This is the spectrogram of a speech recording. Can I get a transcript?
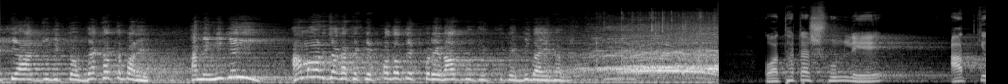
ইতিহাস যদি কেউ দেখাতে পারে আমি নিজেই আমার জায়গা থেকে পদত্যাগ করে রাজনীতি থেকে বিদায় নেব। কথাটা শুনলে আতকে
